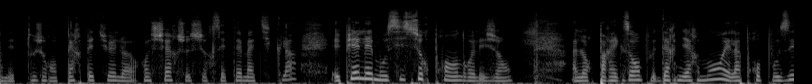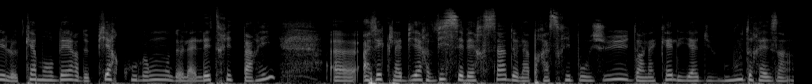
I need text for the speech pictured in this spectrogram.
on est toujours en perpétuelle recherche sur ces thématiques-là. Et puis, elle aime aussi surprendre les gens. Alors, par exemple, dernièrement, elle a proposé le camembert de Pierre Coulon de la laiterie de Paris euh, avec la bière vice-versa de la brasserie Beaujus dans laquelle il y a du mou raisin.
